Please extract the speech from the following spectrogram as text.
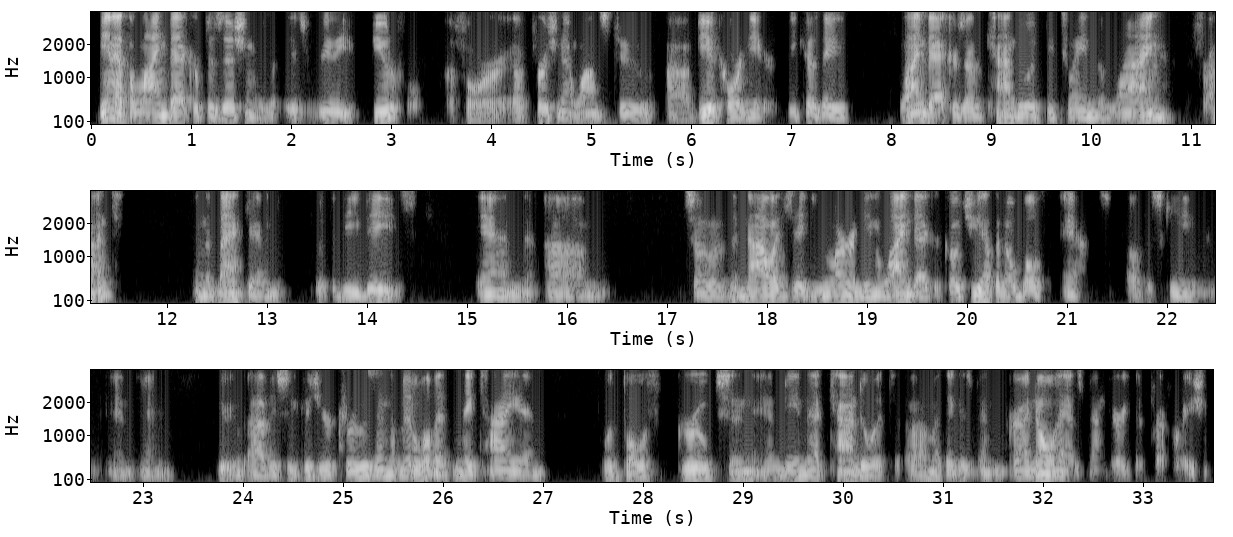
being at the linebacker position is, is really beautiful for a person that wants to uh, be a coordinator because they linebackers are the conduit between the line front and the back end with the DBs. And um, so the knowledge that you learn being a linebacker coach, you have to know both ends of the scheme. And, and obviously, because your crew is in the middle of it and they tie in with both groups and, and being that conduit, um, I think has been, or I know has been very good preparation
